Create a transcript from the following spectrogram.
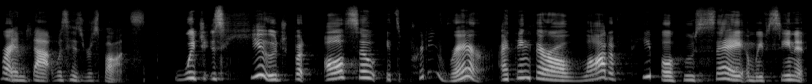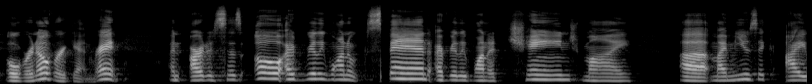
Right. And that was his response. which is huge, but also it's pretty rare. I think there are a lot of people who say, and we've seen it over and over again, right? An artist says, "Oh, I really want to expand. I really want to change my uh, my music. I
